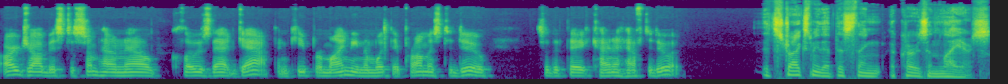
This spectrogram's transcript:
our job is to somehow now close that gap and keep reminding them what they promised to do so that they kind of have to do it. It strikes me that this thing occurs in layers.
